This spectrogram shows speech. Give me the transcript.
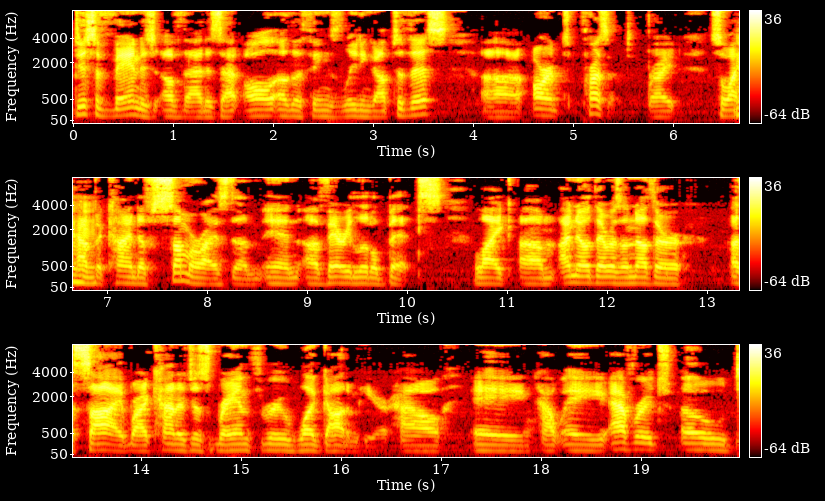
disadvantage of that is that all other things leading up to this uh, aren't present, right? So I mm-hmm. have to kind of summarize them in uh, very little bits. Like, um, I know there was another aside where I kind of just ran through what got him here, how a how a average OD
